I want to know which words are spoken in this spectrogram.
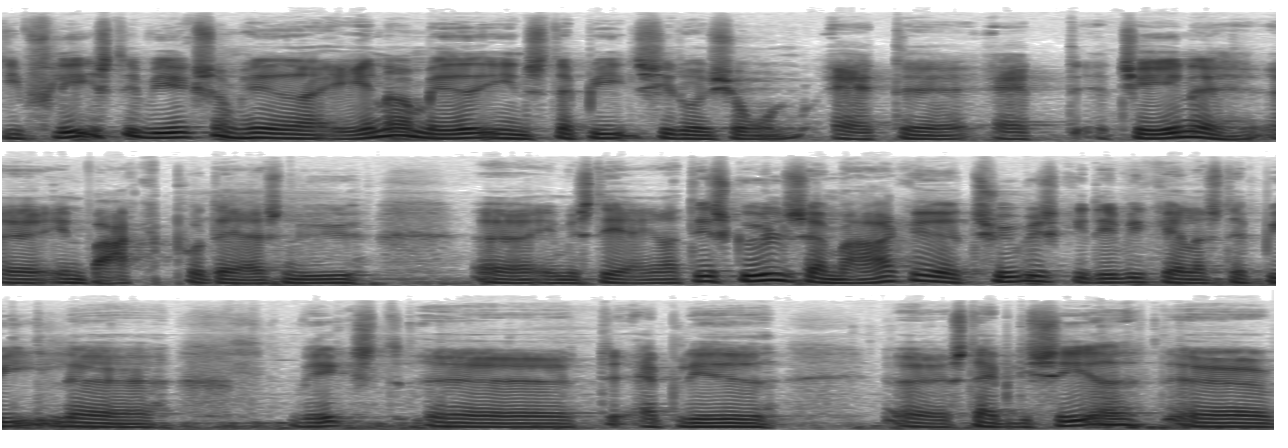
de fleste virksomheder ender med i en stabil situation at, øh, at tjene øh, en vagt på deres nye øh, investeringer. Det skyldes, at markedet typisk i det, vi kalder stabil øh, vækst, øh, er blevet øh, stabiliseret. Øh,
